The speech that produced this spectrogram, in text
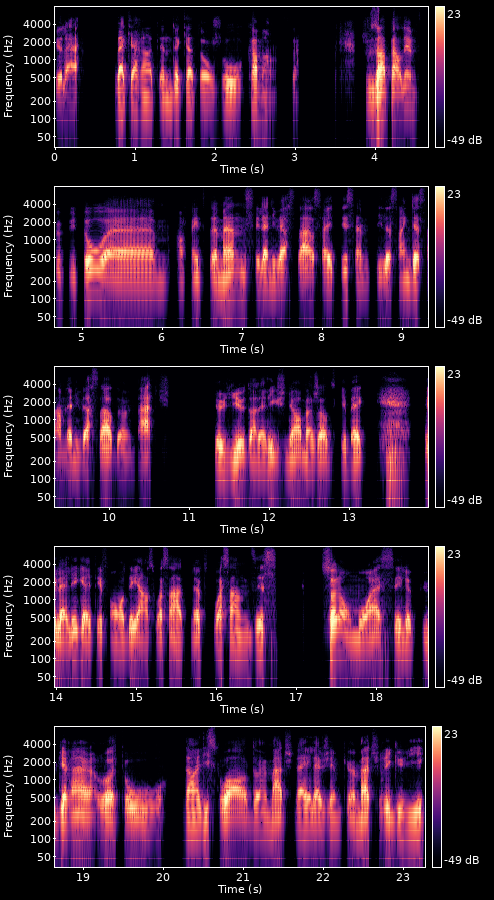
que la, quarantaine de 14 jours commence. Je vous en parlais un petit peu plus tôt euh, en fin de semaine. C'est l'anniversaire. Ça a été samedi, le 5 décembre, l'anniversaire d'un match qui a eu lieu dans la Ligue junior majeure du Québec. Et la Ligue a été fondée en 69-70 selon moi, c'est le plus grand retour dans l'histoire d'un match de la LHGMQ, un match régulier.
